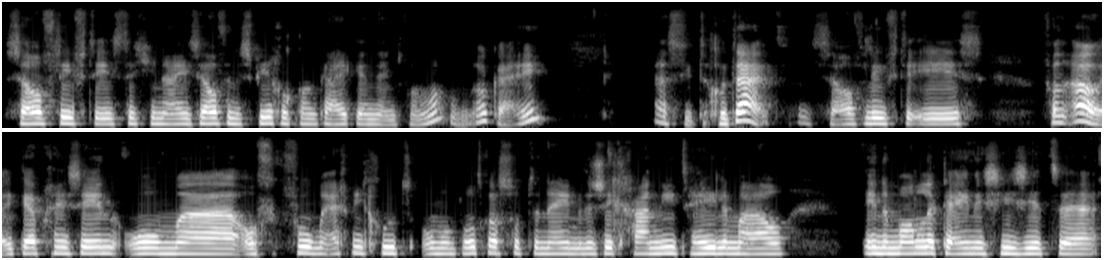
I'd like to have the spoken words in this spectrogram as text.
Zelfliefde is dat je naar jezelf in de spiegel kan kijken en denkt van, oh, oké, okay, het ziet er goed uit. Zelfliefde is van, oh, ik heb geen zin om, uh, of ik voel me echt niet goed om een podcast op te nemen, dus ik ga niet helemaal in de mannelijke energie zitten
